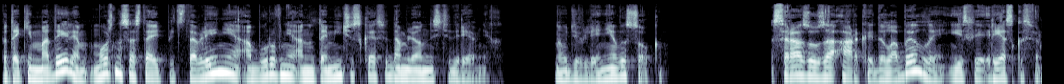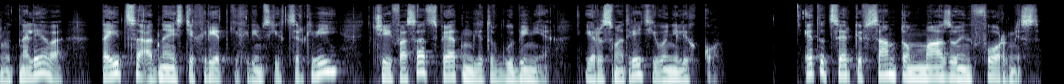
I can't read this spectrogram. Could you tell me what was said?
По таким моделям можно составить представление об уровне анатомической осведомленности древних на удивление высоком. Сразу за аркой Делабеллы, если резко свернуть налево, таится одна из тех редких римских церквей, чей фасад спрятан где-то в глубине, и рассмотреть его нелегко. Это церковь Сан-Томмазо Информис,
